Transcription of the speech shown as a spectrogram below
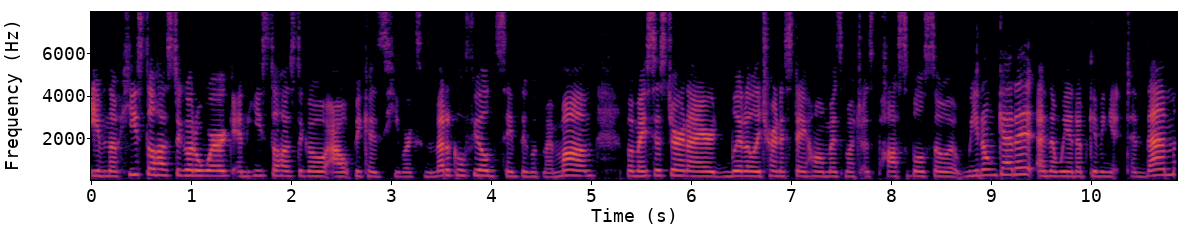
even though he still has to go to work and he still has to go out because he works in the medical field. Same thing with my mom. But my sister and I are literally trying to stay home as much as possible so that we don't get it and then we end up giving it to them.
